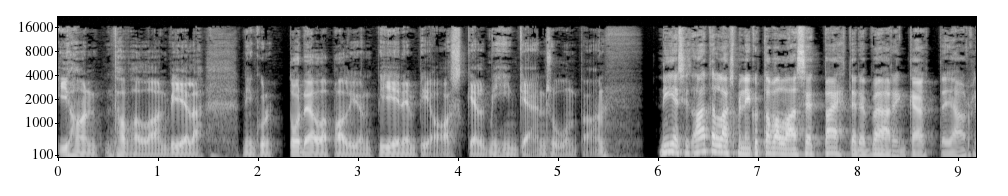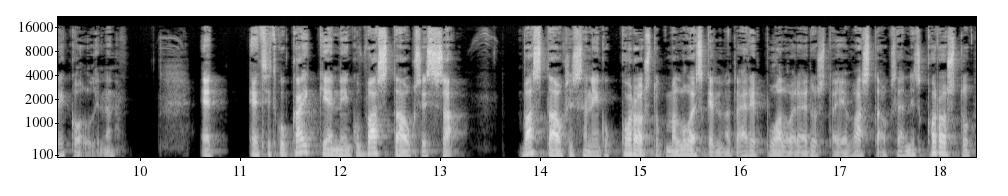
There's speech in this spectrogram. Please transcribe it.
ihan tavallaan vielä niin kuin, todella paljon pienempi askel mihinkään suuntaan. Niin ja sitten ajatellaanko me niin kuin, tavallaan se, että päihteiden väärinkäyttäjä on rikollinen. Että et sitten kun kaikkien niin kuin, vastauksissa – vastauksissa niin kuin korostui, kun mä lueskelin noita eri puolueiden edustajien vastauksia, niin korostui,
